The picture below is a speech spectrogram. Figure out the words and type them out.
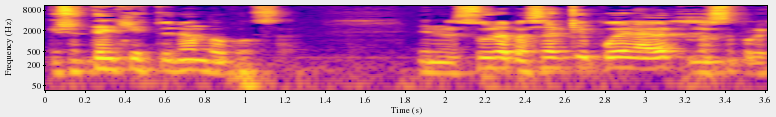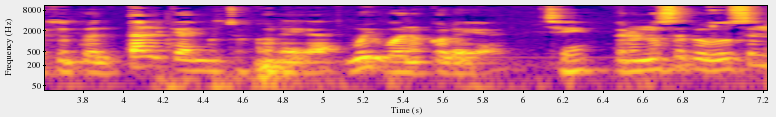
que se estén gestionando cosas. En el sur, a pesar que pueden haber, no sé, por ejemplo, en Talca hay muchos colegas, muy buenos colegas, Sí. pero no se producen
